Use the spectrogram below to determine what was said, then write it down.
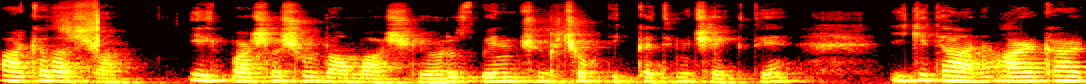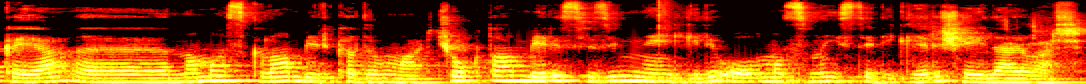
Arkadaşlar ilk başta şuradan başlıyoruz. Benim çünkü çok dikkatimi çekti. İki tane arka arkaya e, namaz kılan bir kadın var. Çoktan beri sizinle ilgili olmasını istedikleri şeyler var.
